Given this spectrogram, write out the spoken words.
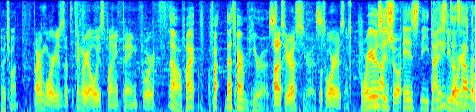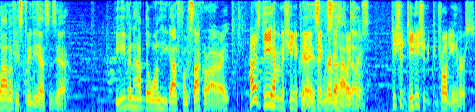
Which one? Fire Emblem Warriors. Is that the thing where you're always playing paying for? No, fi- fi- that's Fire Emblem Heroes. Oh, it's Heroes. Heroes. What's Warriors then? Warriors is sure. is the Dynasty Warriors. he does Warriors have a lot of of his 3DSs, yeah. He even have the one he got from Sakurai, right? How does D have a machine to create Yeah, infinite we Kirby's still to have fight for him? He should DD should control the universe,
